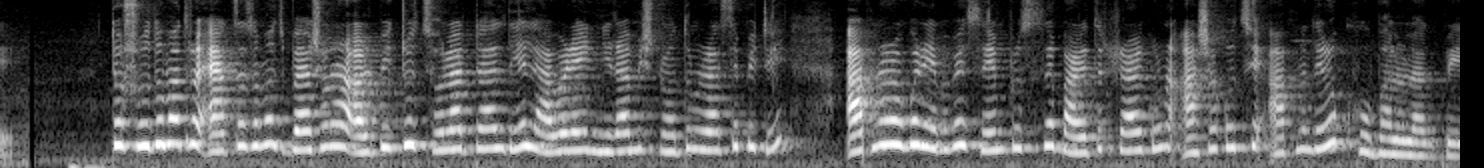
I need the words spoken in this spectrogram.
তো শুধুমাত্র এক চা চামচ বেসন আর অল্প একটু ছোলার ডাল দিয়ে লাউয়ের এই নিরামিষ নতুন রেসিপিটি আপনারা একবার এভাবে সেম প্রসেসে বাড়িতে ট্রাই করুন। আশা করছি আপনাদেরও খুব ভালো লাগবে।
